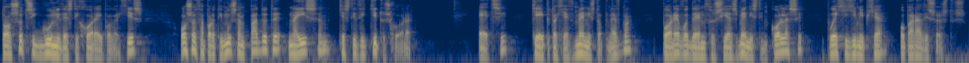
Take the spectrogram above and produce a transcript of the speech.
τόσο τσιγκούνιδες στη χώρα υποδοχής, όσο θα προτιμούσαν πάντοτε να ήσαν και στη δική τους χώρα. Έτσι και οι πτωχευμένοι στο πνεύμα πορεύονται ενθουσιασμένοι στην κόλαση που έχει γίνει πια ο παράδεισός τους.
